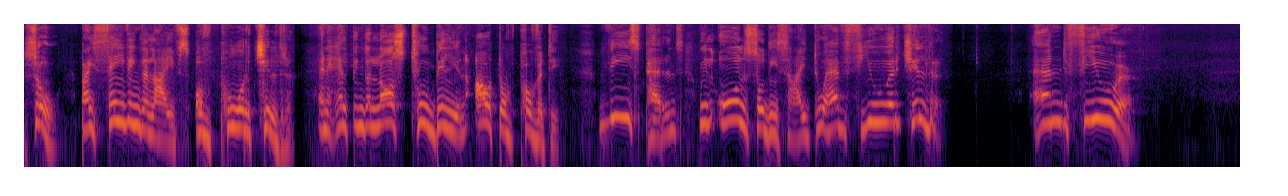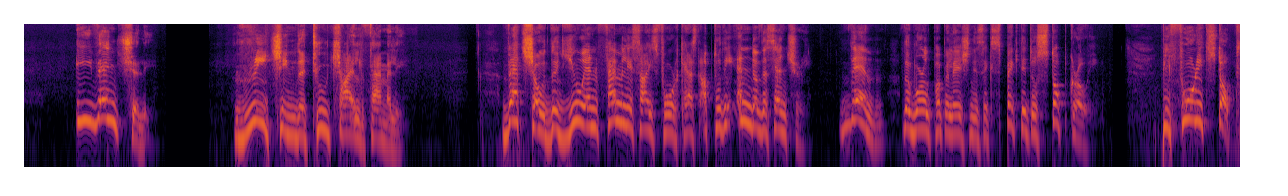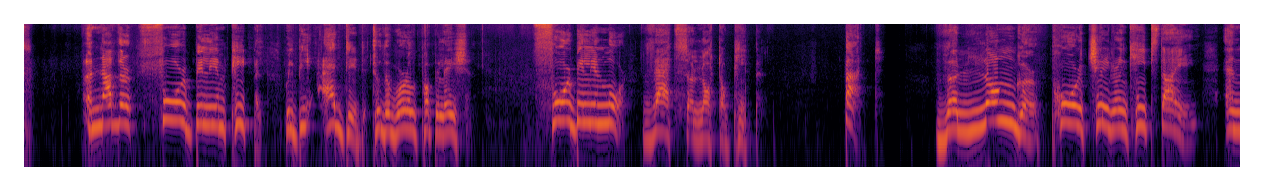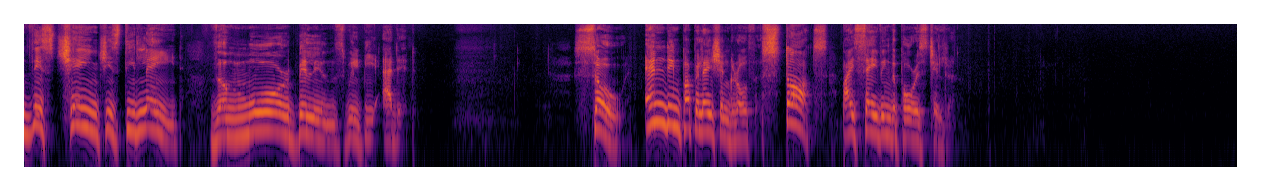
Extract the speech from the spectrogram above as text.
So, by saving the lives of poor children and helping the last two billion out of poverty, these parents will also decide to have fewer children. And fewer. Eventually, reaching the two-child family. That showed the UN family size forecast up to the end of the century. Then the world population is expected to stop growing. Before it stops, another 4 billion people will be added to the world population. 4 billion more, that's a lot of people. But the longer poor children keeps dying and this change is delayed, the more billions will be added. So, ending population growth starts by saving the poorest children.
